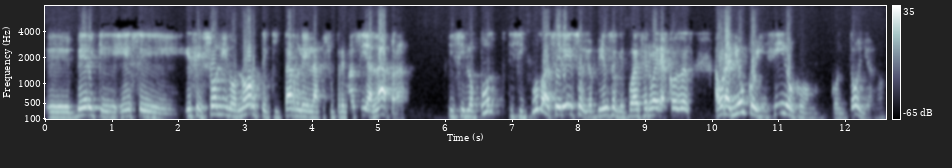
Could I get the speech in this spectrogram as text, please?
Eh, ver que ese, ese sólido norte quitarle la supremacía al APRA. Y si lo pudo, y si pudo hacer eso, yo pienso que puede hacer varias cosas. Ahora yo coincido con, con Toño, ¿no?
